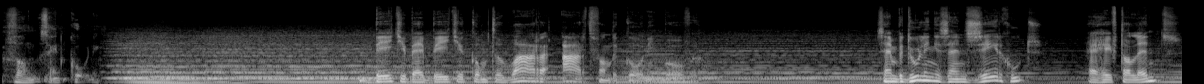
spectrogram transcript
van zijn koning. Beetje bij beetje komt de ware aard van de koning boven. Zijn bedoelingen zijn zeer goed. Hij heeft talent,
